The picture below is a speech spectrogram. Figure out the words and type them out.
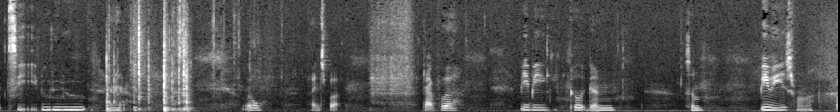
Let's see, doo doo doo. Here. Little hiding spot. Of a BB pellet gun, some BBs from a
